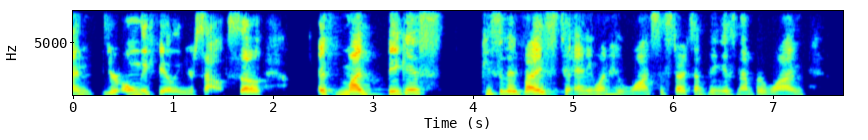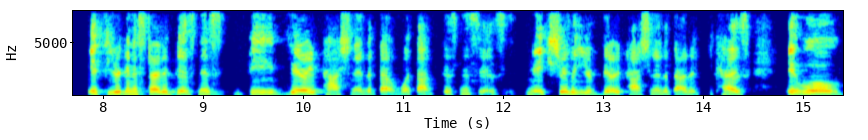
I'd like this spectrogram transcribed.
and you're only failing yourself. So if my biggest piece of advice to anyone who wants to start something is number one if you're going to start a business be very passionate about what that business is. Make sure that you're very passionate about it because it will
